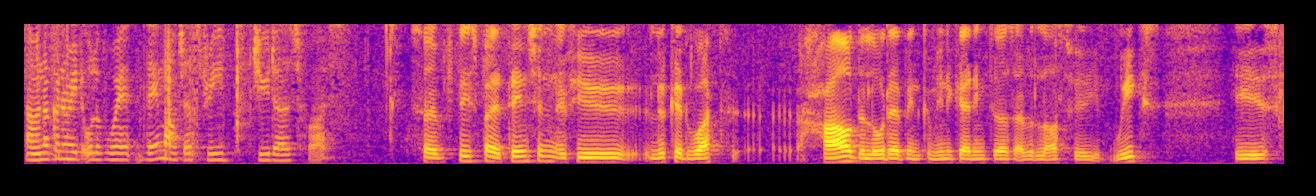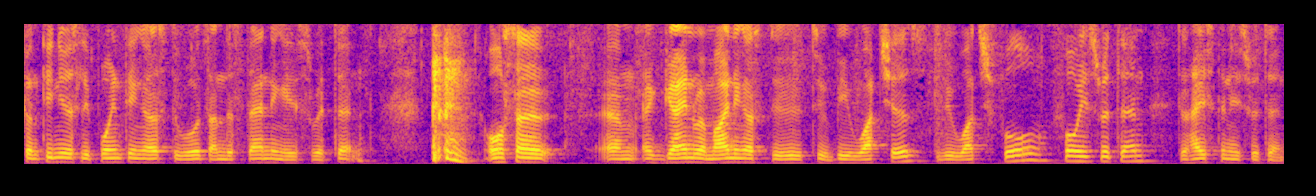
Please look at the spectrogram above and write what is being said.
Now, we're not going to read all of them, I'll just read Judah's for us. So please pay attention if you look at what, how the Lord has been communicating to us over the last few weeks. He is continuously pointing us towards understanding His return. also, um, again reminding us to, to be watchers, to be watchful for his return, to hasten his return.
